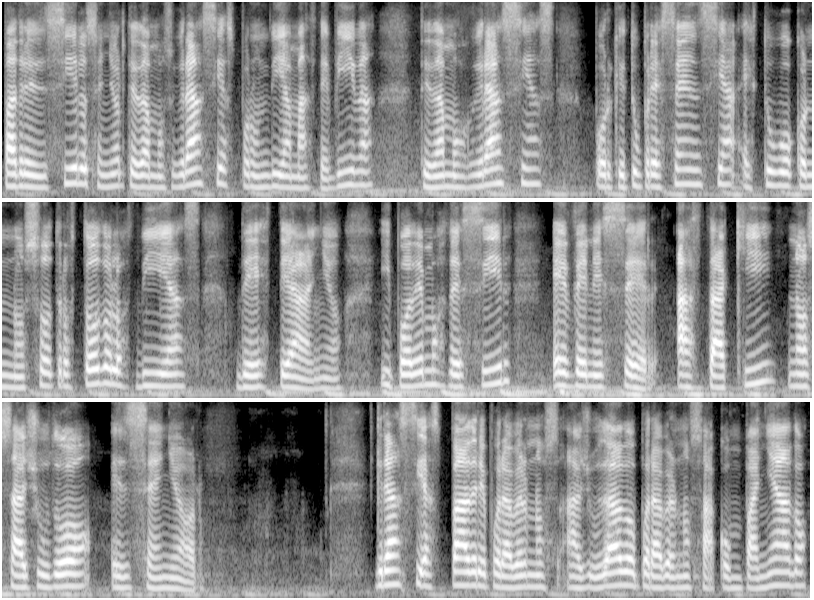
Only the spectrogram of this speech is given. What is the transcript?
Padre del cielo, Señor, te damos gracias por un día más de vida. Te damos gracias porque tu presencia estuvo con nosotros todos los días de este año y podemos decir, Ebenecer, hasta aquí nos ayudó el Señor. Gracias, Padre, por habernos ayudado, por habernos acompañado.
